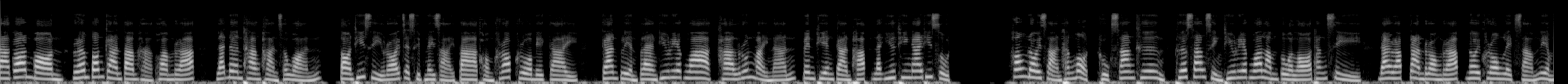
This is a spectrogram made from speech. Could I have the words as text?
ดากอนบอลเริ่มต้นการตามหาความรัก และเดินทางผ่านสวรรค์ ตอนที่ 470 ในสายตาของครอบครัวเบไกการเปลี่ยนแปลงที่เรียกว่าคาร์รุ่นใหม่นั้น เป็นเพียงการพับและยืดที่ง่ายที่สุด ห้องโดยสารทั้งหมดถูกสร้างขึ้น เพื่อสร้างสิ่งที่เรียกว่าลำตัวล้อทั้ง 4 ได้รับการรองรับโดยโครงเหล็กสามเหลี่ยม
